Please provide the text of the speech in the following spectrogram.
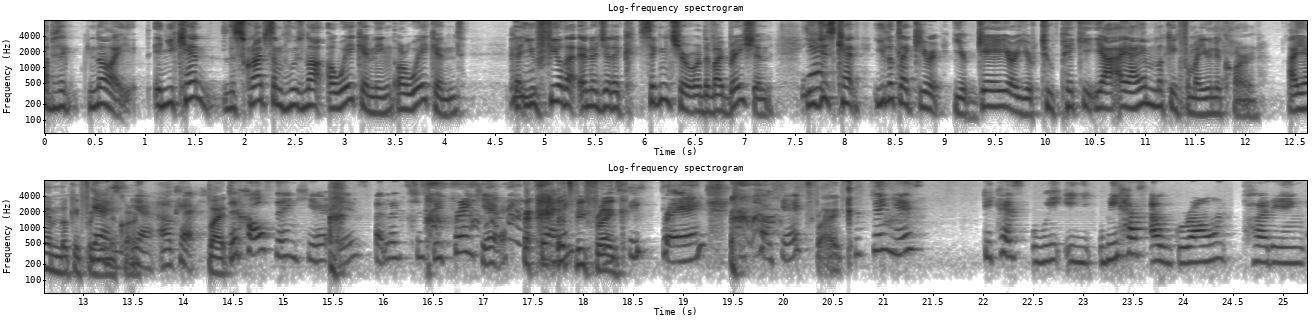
I'm like, no, I- and you can't describe someone who's not awakening or awakened that you feel that energetic signature or the vibration. You Mm-hmm. Just can't. You look like you're you're gay or you're too picky. Yeah, I, I am looking for my unicorn. I am looking for Yes, unicorn. yeah, okay. But- the whole thing here is, but let's just be frank here. Frank, Let's be frank. Let's be frank. Okay. Frank. The thing is, because we we have outgrown putting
